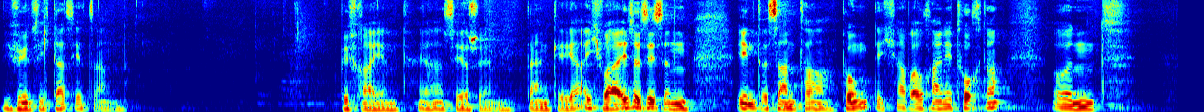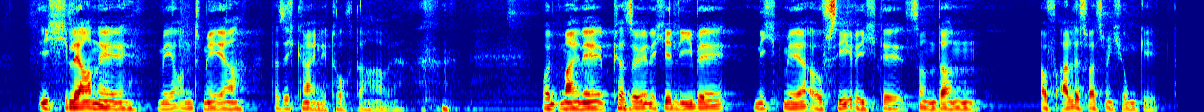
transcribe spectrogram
Wie fühlt sich das jetzt an? Befreiend, ja, sehr schön. Danke. Ja, ich weiß, es ist ein interessanter Punkt. Ich habe auch eine Tochter und ich lerne mehr und mehr, dass ich keine Tochter habe. Und meine persönliche Liebe nicht mehr auf sie richte, sondern auf alles, was mich umgibt.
